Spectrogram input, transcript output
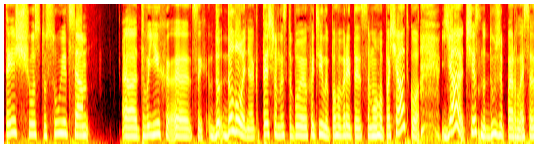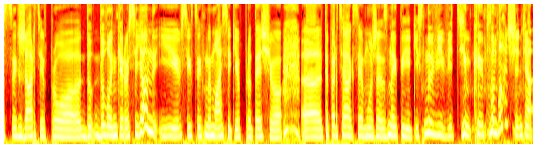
те, що стосується. Е, твоїх е, цих долоняк, те, що ми з тобою хотіли поговорити з самого початку, я чесно дуже перлася з цих жартів про долоньки росіян і всіх цих мемасіків про те, що е, тепер ця акція може знайти якісь нові відтінки тлумачення.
